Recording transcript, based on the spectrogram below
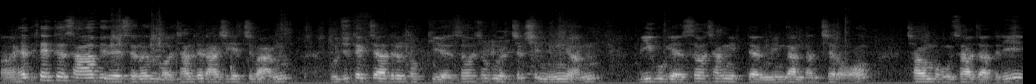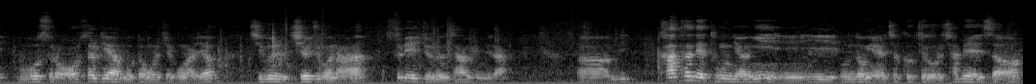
어, 헤비테트 사업에 대해서는 뭐 잘들 아시겠지만 무주택자들을 돕기 위해서 1976년 미국에서 창립된 민간 단체로 자원봉사자들이 무보수로 설계와 노동을 제공하여 집을 지어주거나 수리해주는 사업입니다. 어, 미- 카터 대통령이 이, 이 운동에 적극적으로 참여해서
